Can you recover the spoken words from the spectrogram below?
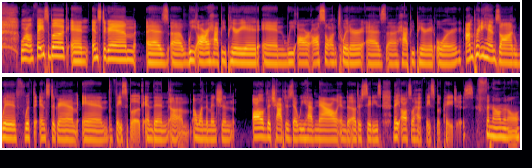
We're on Facebook and Instagram as uh, we are Happy Period, and we are also on Twitter as uh, Happy Period org. I'm pretty hands on with with the Instagram and the Facebook, and then um, I wanted to mention all of the chapters that we have now in the other cities, they also have Facebook pages. Phenomenal.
